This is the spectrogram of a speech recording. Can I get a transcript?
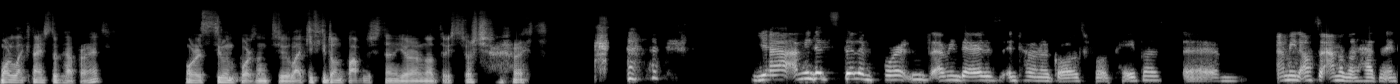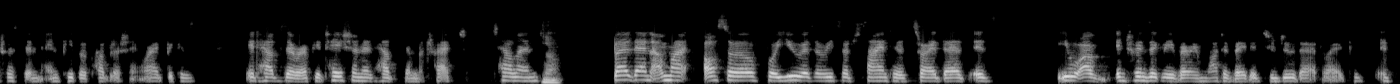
more like nice to have, right? Or it's still important to, like, if you don't publish, then you're not a researcher, right? yeah, I mean, it's still important. I mean, there is internal goals for papers. Um, I mean, also Amazon has an interest in, in people publishing, right? Because it helps their reputation, it helps them attract talent. Yeah. But then um, also for you as a research scientist, right, that is, you are intrinsically very motivated to do that, right? Because it's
